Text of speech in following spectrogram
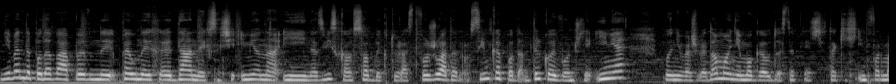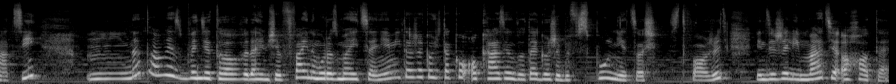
Nie będę podawała pewny, pełnych e, danych, w sensie imiona i nazwiska osoby, która stworzyła daną simkę, podam tylko i wyłącznie imię, ponieważ wiadomo, nie mogę udostępniać takich informacji. Mm, Natomiast będzie to, wydaje mi się, fajnym urozmaiceniem i też jakąś taką okazją do tego, żeby wspólnie coś stworzyć. Więc jeżeli macie ochotę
